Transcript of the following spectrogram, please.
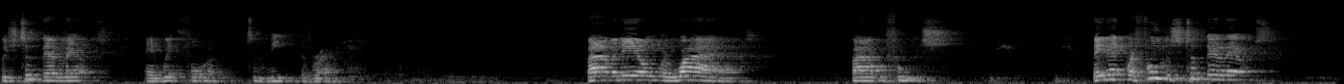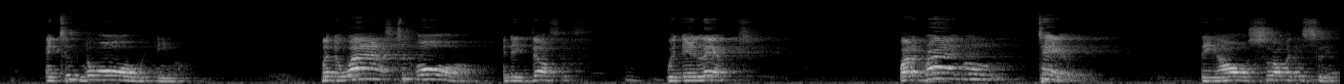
which took their lamps and went forth to meet the bride. Five of them were wise, five were foolish. They that were foolish took their lamps and took no oil with them. But the wise took oil in their vessels with their lamps. While the bridegroom tarried, they all slumbered and slept.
